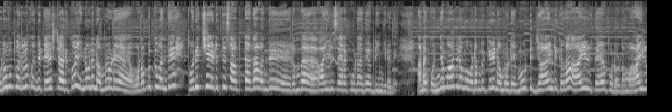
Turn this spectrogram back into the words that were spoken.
உணவுப் பொருளும் கொஞ்சம் டேஸ்ட்டாக இருக்கும். இன்னொன்று நம்மளுடைய உடம்புக்கு வந்து பொறிச்சு எடுத்து சாப்பிட்டா தான் வந்து ரொம்ப ஆயில் சேரக்கூடாது அப்படிங்கிறது. ஆனால் கொஞ்சமாவது நம்ம உடம்புக்கு நம்மளுடைய மூட்டு ஜாயிண்ட்டுக்கெல்லாம் ஆயில் தேவைப்படும். நம்ம ஆயில்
